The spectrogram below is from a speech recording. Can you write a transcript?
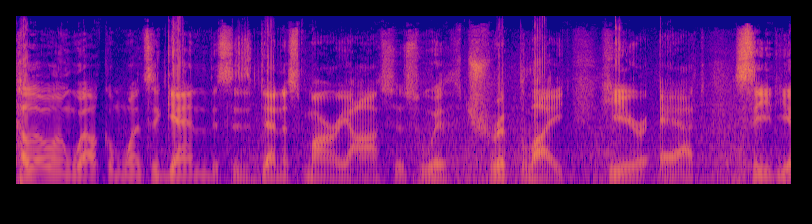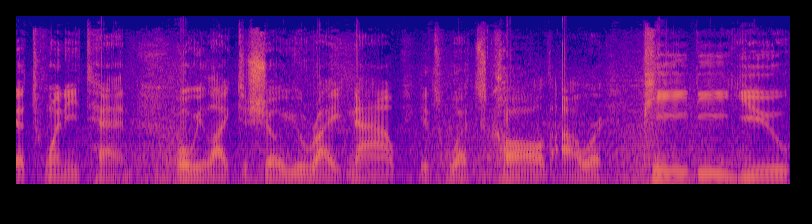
Hello and welcome once again. This is Dennis Mariasis with Tripp Lite here at CEDIA 2010. What we like to show you right now, it's what's called our PDU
